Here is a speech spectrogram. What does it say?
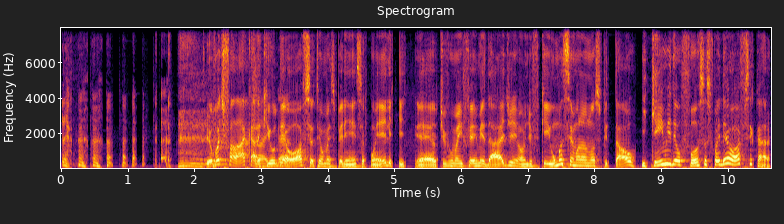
Eu vou te falar, cara, Ai, que o cara. The Office, eu tenho uma experiência com ele, que é, eu tive uma enfermidade onde eu fiquei uma semana no hospital e quem me deu forças foi The Office, cara.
